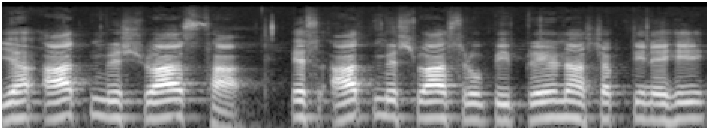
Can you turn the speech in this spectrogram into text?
यह आत्मविश्वास था। इस आत्मविश्वास रूपी प्रेरणा शक्ति ने ही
